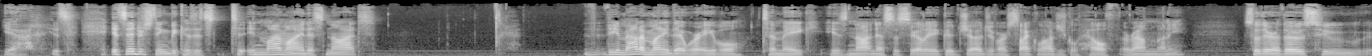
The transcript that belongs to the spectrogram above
yeah it's it's interesting because it's to, in my mind it's not the amount of money that we're able to make is not necessarily a good judge of our psychological health around money. So there are those who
